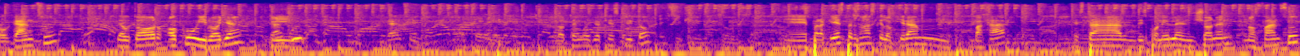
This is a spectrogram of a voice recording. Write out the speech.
o Gantsu, de autor Oku Hiroya. Y Gantsu, lo tengo yo aquí escrito. Eh, para aquellas personas que lo quieran bajar, está disponible en Shonen No Fansub,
